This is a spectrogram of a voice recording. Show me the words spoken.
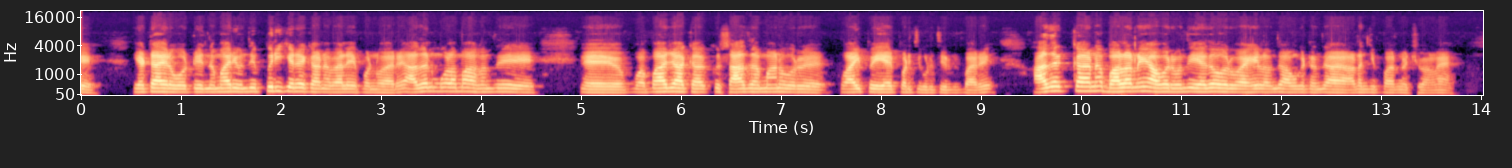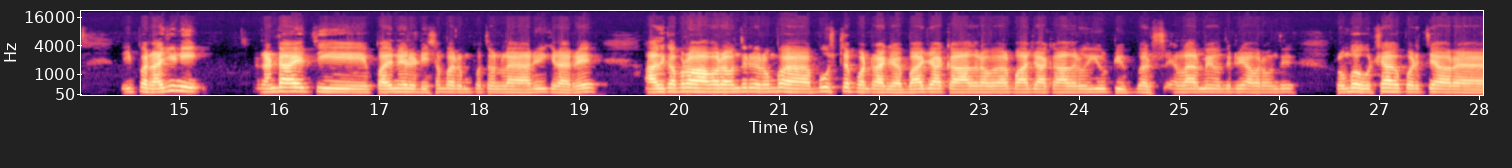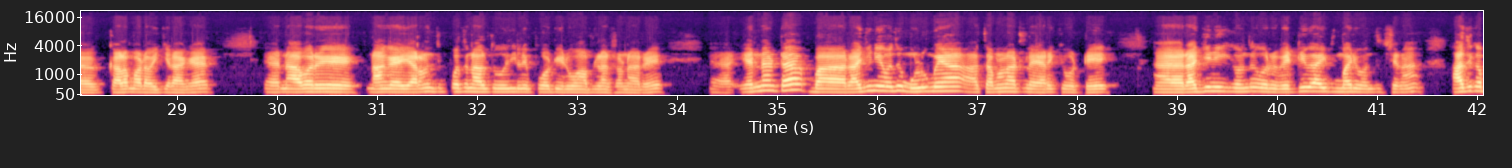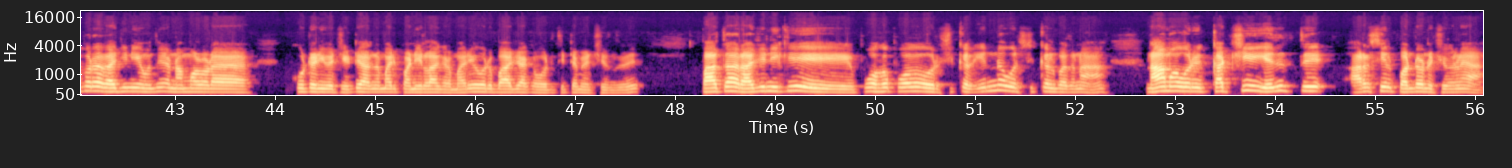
எட்டாயிரம் ஓட்டு இந்த மாதிரி வந்து பிரிக்கிறதுக்கான வேலையை பண்ணுவார். அதன் மூலமாக வந்து பாஜகவுக்கு சாதகமான ஒரு வாய்ப்பை ஏற்படுத்தி கொடுத்துட்டு இருப்பார். அதற்கான பலனை அவர் வந்து ஏதோ ஒரு வகையில் வந்து அவங்ககிட்ட வந்து அடைஞ்சிப்பார்னு வச்சுக்கோங்களேன். இப்போ ரஜினி ரெண்டாயிரத்தி பதினேழு டிசம்பர் முப்பத்தொன்னில் அறிவிக்கிறாரு. அதுக்கப்புறம் அவரை வந்துட்டு ரொம்ப பூஸ்டப் பண்ணுறாங்க பாஜக ஆதரவு பாஜக ஆதரவு யூடியூபர்ஸ் எல்லாருமே வந்துட்டு அவரை வந்து ரொம்ப உற்சாகப்படுத்தி அவரை களமாட வைக்கிறாங்க. அவர் நாங்கள் இரநூத்தி முப்பத்தி நாலு தொகுதியிலையும் போட்டிடுவோம் அப்படிலாம் சொன்னார். என்னன்ட்டா ப ரஜினியை வந்து முழுமையாக தமிழ்நாட்டில் இறக்கி விட்டு ரஜினிக்கு வந்து ஒரு வெற்றி வாய்ப்பு மாதிரி வந்துச்சுன்னா அதுக்கப்புறம் ரஜினியை வந்து நம்மளோட கூட்டணி வச்சுக்கிட்டு அந்த மாதிரி பண்ணிடலாங்கிற மாதிரி ஒரு பாஜக ஒரு திட்டம் வச்சுருந்தது. பார்த்தா ரஜினிக்கு போக போக ஒரு சிக்கல். என்ன ஒரு சிக்கல் பார்த்தோன்னா நாம் ஒரு கட்சியை எதிர்த்து அரசியல் பண்ணுறோன்னு வச்சுக்கோங்களேன்.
